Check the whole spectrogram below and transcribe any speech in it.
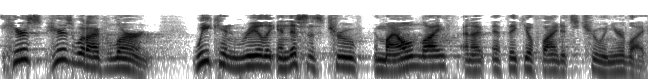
here's, here's what I've learned. We can really, and this is true in my own life, and I, I think you'll find it's true in your life.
